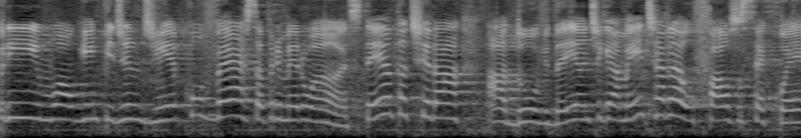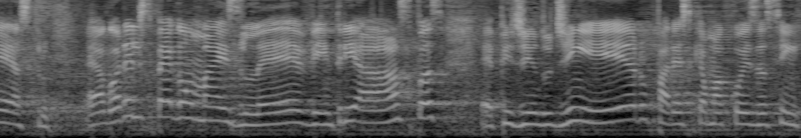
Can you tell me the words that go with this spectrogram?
primo, alguém pedindo dinheiro, conversa primeiro antes, tenta tirar a dúvida. E antigamente era o falso sequestro. É, agora eles pegam mais leve, entre aspas, é, pedindo dinheiro. Parece que é uma coisa assim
